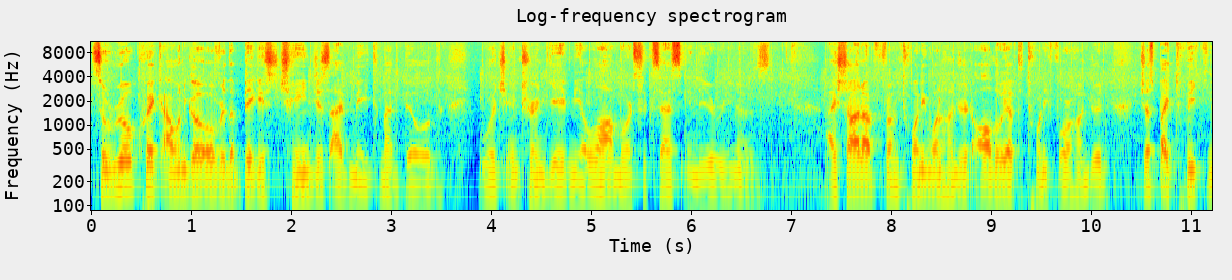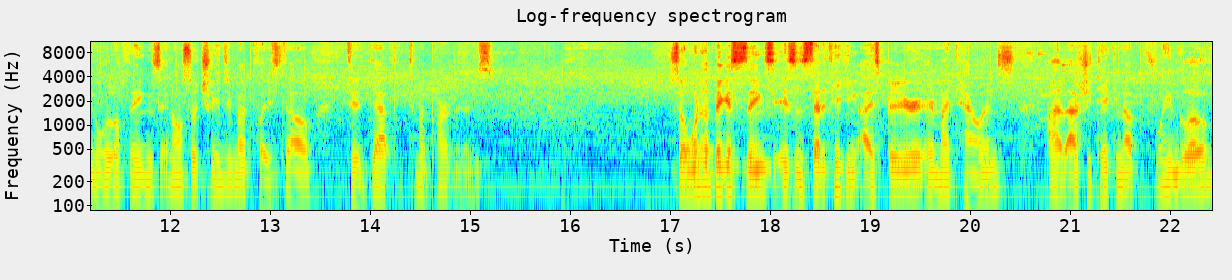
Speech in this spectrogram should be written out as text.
So real quick, I want to go over the biggest changes I've made to my build, which in turn gave me a lot more success in the arenas. I shot up from 2100 all the way up to 2400 just by tweaking little things and also changing my playstyle to adapt to my partners. So one of the biggest things is instead of taking Ice Barrier in my talents, I've actually taken up Flameglow.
